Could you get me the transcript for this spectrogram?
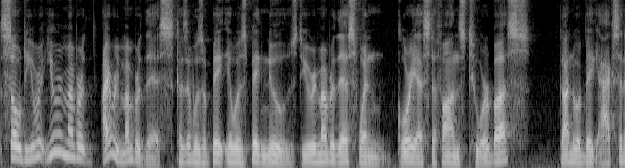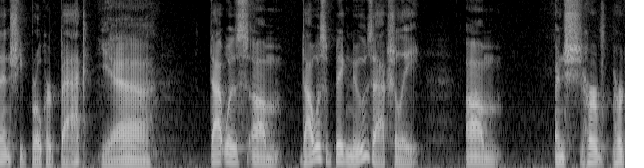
so do you re- you remember? I remember this because it was a big it was big news. Do you remember this when Gloria Estefan's tour bus got into a big accident and she broke her back? yeah. That was um that was big news actually. Um, and she, her her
